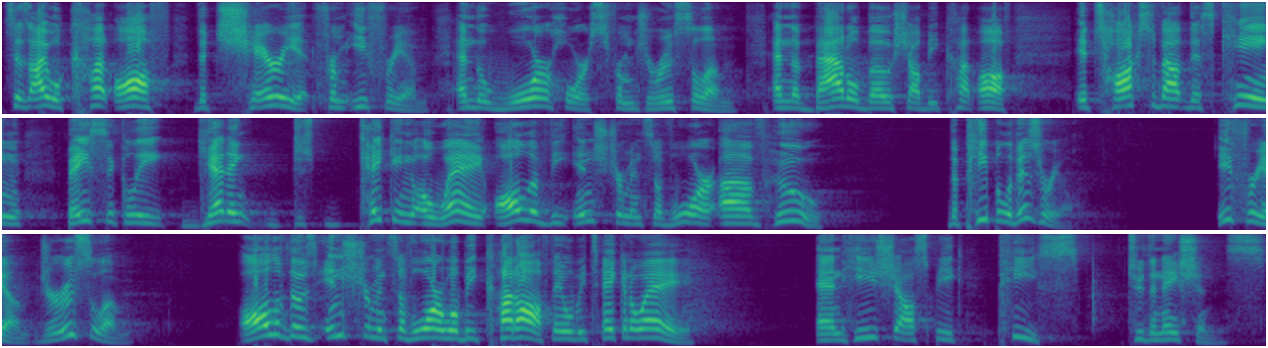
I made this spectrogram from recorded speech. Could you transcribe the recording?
Says, I will cut off the chariot from Ephraim and the war horse from Jerusalem, and the battle bow shall be cut off. It talks about this king basically getting, taking away all of the instruments of war of who? The people of Israel. Ephraim, Jerusalem. All of those instruments of war will be cut off, they will be taken away. And he shall speak peace to the nations.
